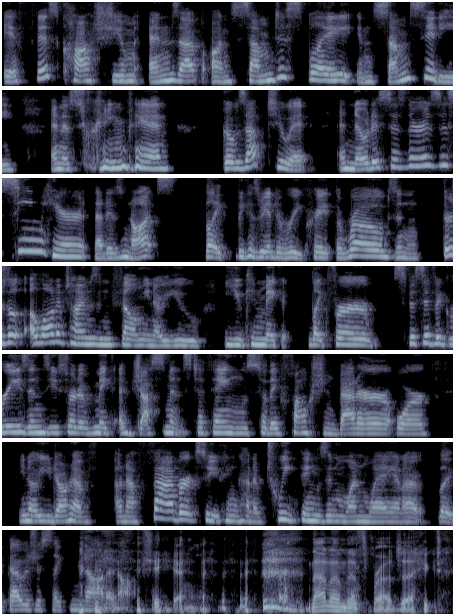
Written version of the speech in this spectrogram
if this costume ends up on some display in some city and a Scream fan goes up to it and notices there is a seam here that is not like because we had to recreate the robes and there's a, a lot of times in film you know you you can make like for specific reasons you sort of make adjustments to things so they function better or you know you don't have enough fabric so you can kind of tweak things in one way. And i like that was just like not an option not on this project.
